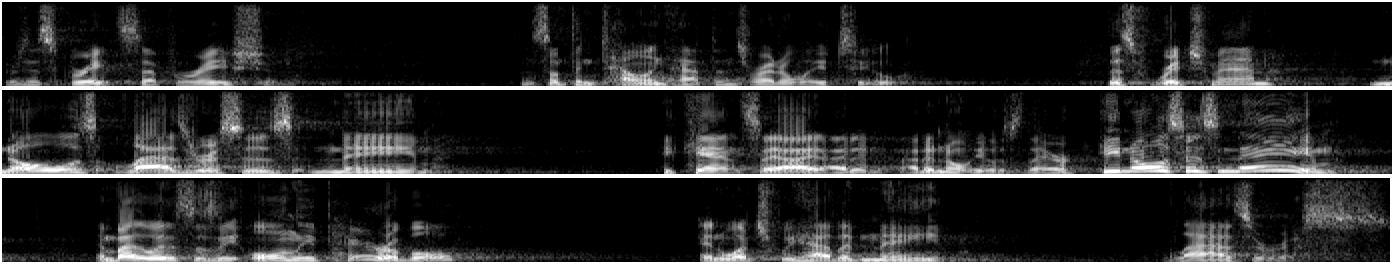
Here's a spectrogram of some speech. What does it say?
there's this great separation. And something telling happens right away, too. This rich man knows Lazarus' name. He can't say, I, I, didn't, I didn't know he was there. He knows his name. And by the way, this is the only parable in which we have a name Lazarus.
